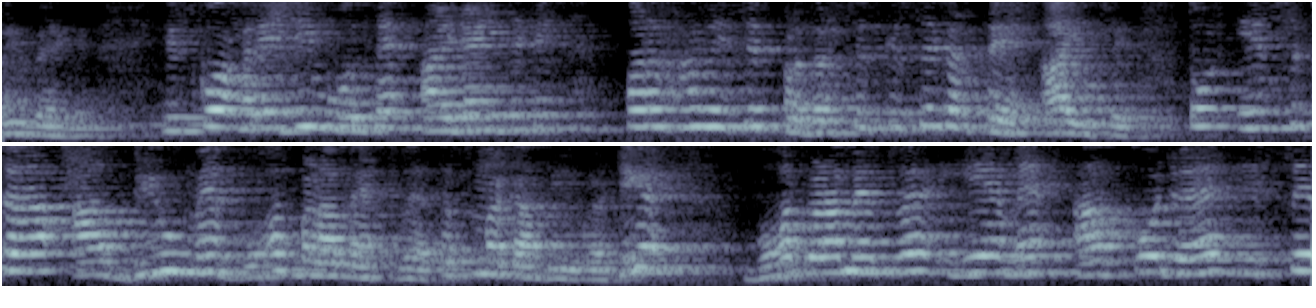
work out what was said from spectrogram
भी कहेंगे। इसको अंग्रेज़ी बोलते हैं आइडेंटिटी पर हम इसे प्रदर्शित किससे करते हैं? आई से। तो इसका आव्यू में बहुत बड़ा महत्व है तस्मक आव्यू का ठीक है? बहुत बड़ा महत्व है। ये मैं आपको जो है, इससे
